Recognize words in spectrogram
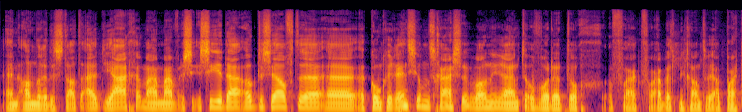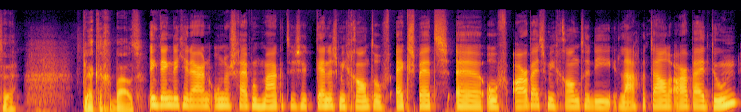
En anderen de stad uitjagen. Maar, maar zie je daar ook dezelfde concurrentie om de schaarste woningruimte? Of worden er toch vaak voor arbeidsmigranten weer aparte plekken gebouwd. Ik denk dat je daar een onderscheid moet maken tussen kennismigranten of expats uh, of arbeidsmigranten die laagbetaalde arbeid doen.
